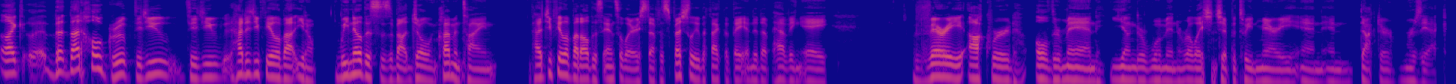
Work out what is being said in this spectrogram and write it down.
like uh, that that whole group did you did you how did you feel about you know we know this is about joel and clementine. How did you feel about all this ancillary stuff especially the fact that they ended up having a very awkward older man younger woman relationship between mary and and dr Mierzwiak.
